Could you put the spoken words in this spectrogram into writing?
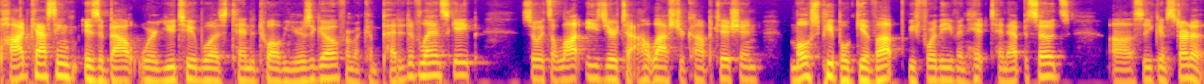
Podcasting is about where YouTube was 10 to 12 years ago from a competitive landscape. So it's a lot easier to outlast your competition. Most people give up before they even hit 10 episodes. Uh, so you can start to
